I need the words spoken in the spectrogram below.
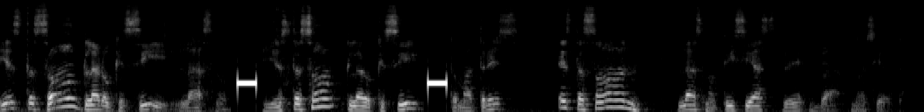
Y estas son, claro que sí, las noticias. Y estas son, claro que sí, toma tres. Estas son las noticias de... Bah, no es cierto.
